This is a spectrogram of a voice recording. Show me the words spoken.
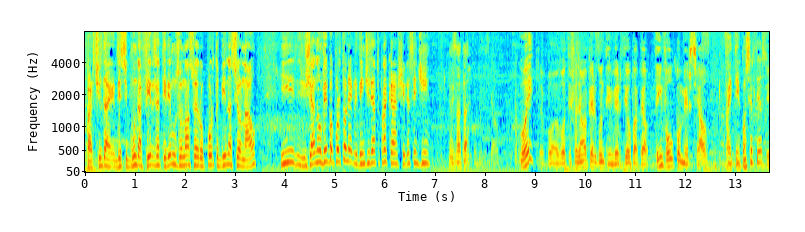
a partir da, de segunda-feira já teremos o nosso aeroporto binacional e já não vem para Porto Alegre, vem direto para cá, chega cedinho. Exata. Oi? Bom, eu vou te fazer uma pergunta, inverter o papel. Tem voo comercial? Vai ter, com certeza.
